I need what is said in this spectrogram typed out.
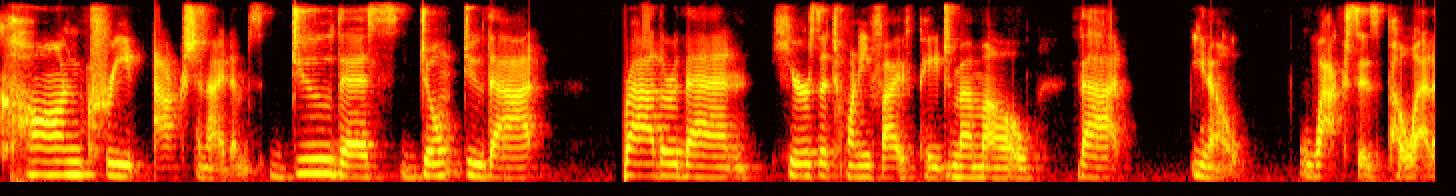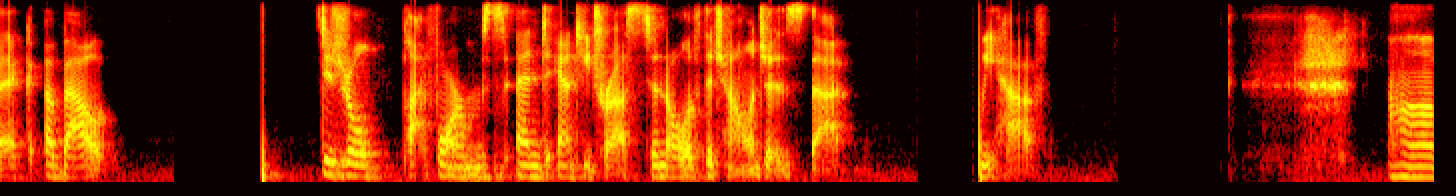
concrete action items. Do this, don't do that, rather than here's a 25 page memo that, you know, waxes poetic about digital platforms and antitrust and all of the challenges that we have. Uh,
